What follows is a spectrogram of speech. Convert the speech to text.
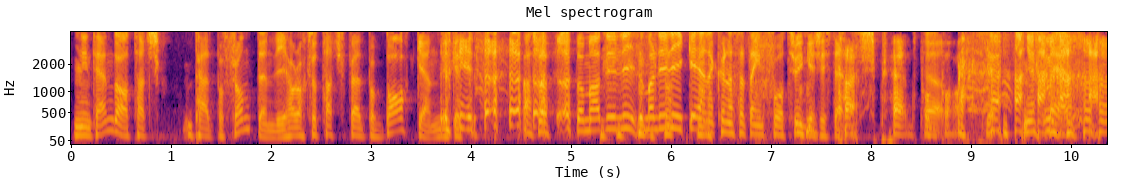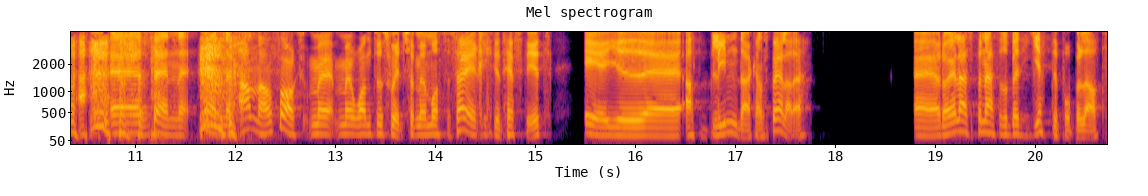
Nintendo har touchpad på fronten, vi har också touchpad på baken. Vilket, alltså, de hade ju li- de hade ju lika gärna kunnat sätta in två triggers istället. Touchpad på Ja. baken. Eh, sen en annan sak med, med One to Switch som jag måste säga är riktigt häftigt. Är ju eh, att blinda kan spela det. Eh, då har jag läst på nätet det blivit jättepopulärt.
